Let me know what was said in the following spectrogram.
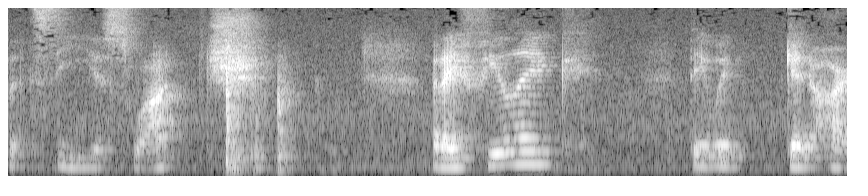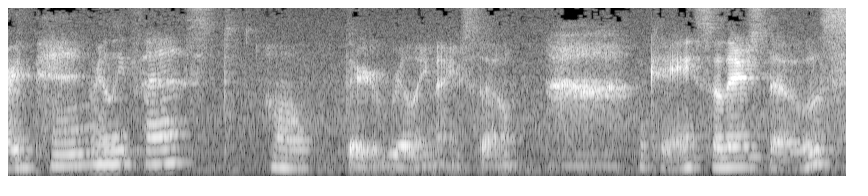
Let's see a swatch. But I feel like they would get hard pan really fast. Oh, they're really nice though. Okay, so there's those.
